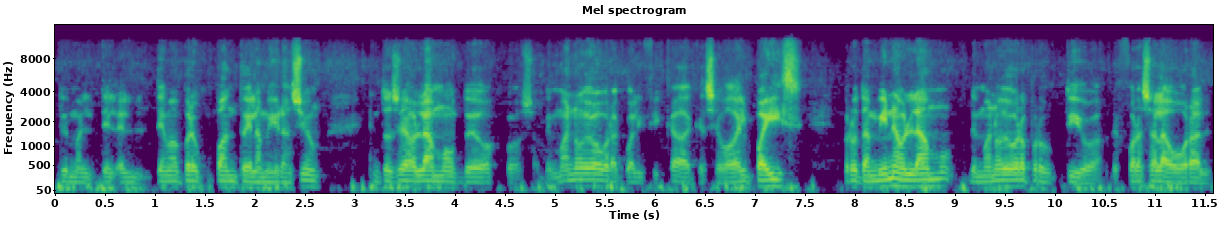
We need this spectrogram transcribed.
del, tema preocupante de la migración. Entonces hablamos de dos cosas, de mano de obra cualificada que se va del país, pero también hablamos de mano de obra productiva, de fuerza laboral.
